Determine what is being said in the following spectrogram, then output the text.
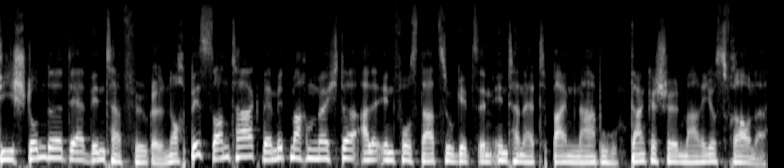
Die Stunde der Wintervögel. Noch bis Sonntag. Wer mitmachen möchte, alle Infos dazu gibt's im Internet beim NABU. Dankeschön, Marius Fraune.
